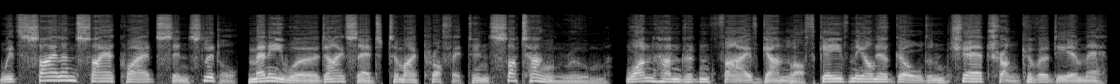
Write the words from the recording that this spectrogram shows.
with silence I acquired since little. Many word I said to my prophet in Sutung room. 105 Gunloth gave me on a golden chair trunk of a dear met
